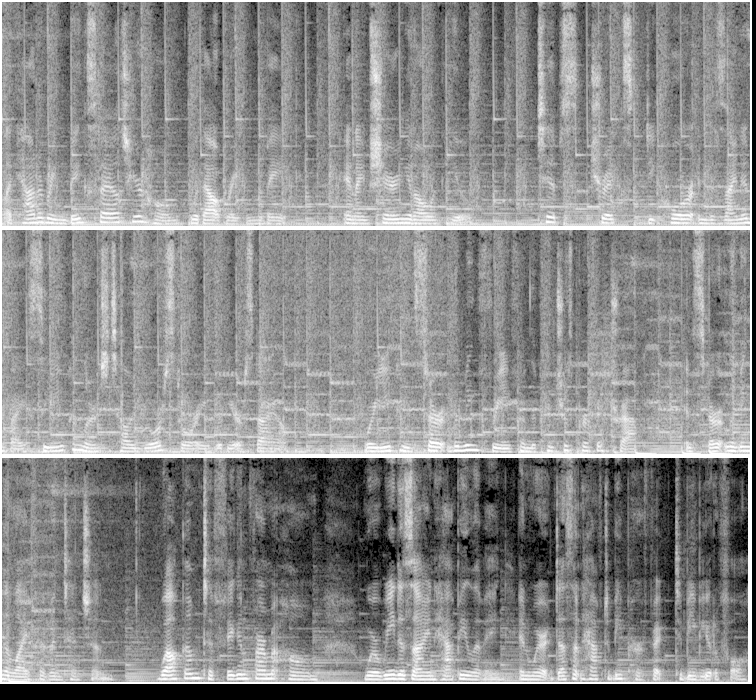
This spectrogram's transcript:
like how to bring big style to your home without breaking the bank. And I'm sharing it all with you. Tips, tricks, decor, and design advice so you can learn to tell your story with your style. Where you can start living free from the Pinterest perfect trap and start living a life of intention. Welcome to Fig and Farm at Home where we design happy living and where it doesn't have to be perfect to be beautiful.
